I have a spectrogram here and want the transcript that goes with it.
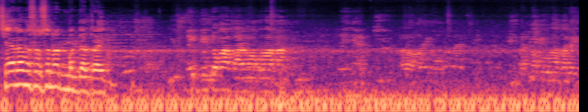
Siya naman susunod magdadrive. Eh, dito ka para makuha ka. Ganyan. Oo. Para makuha ka rin.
